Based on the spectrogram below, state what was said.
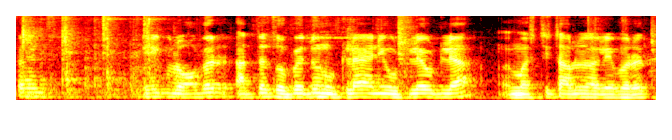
फ्रेंड्स एक ब्लॉगर आता झोपेतून उठलाय आणि उठल्या उठल्या मस्ती चालू झाली परत.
